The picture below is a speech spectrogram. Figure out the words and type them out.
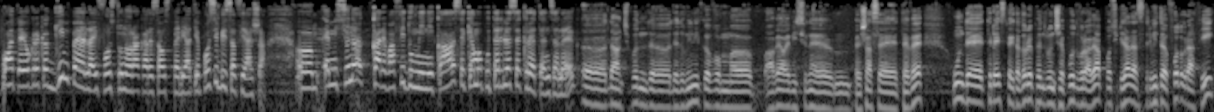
Poate, eu cred că ghimpele ai fost unora care s-au speriat. E posibil să fie așa. Um, emisiunea care va fi duminica se cheamă Puterile Secrete, înțeleg? Uh, Da, începând de- de duminică vom uh, avea o emisiune m, pe 6 TV unde telespectatorii pentru început vor avea posibilitatea să trimită fotografii.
